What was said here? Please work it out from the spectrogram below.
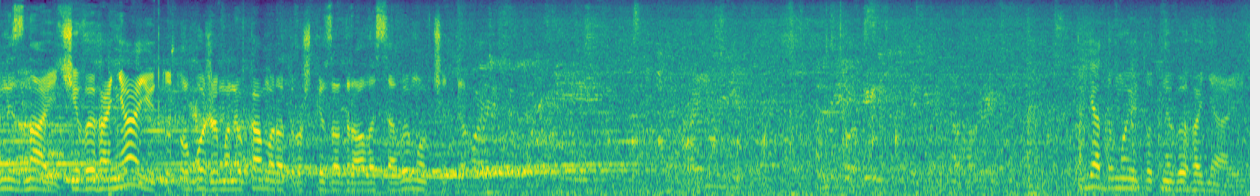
Я не знаю, чи виганяють тут. О Боже, мене в камера трошки задралася, ви мовчите. Я думаю, тут не виганяють.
